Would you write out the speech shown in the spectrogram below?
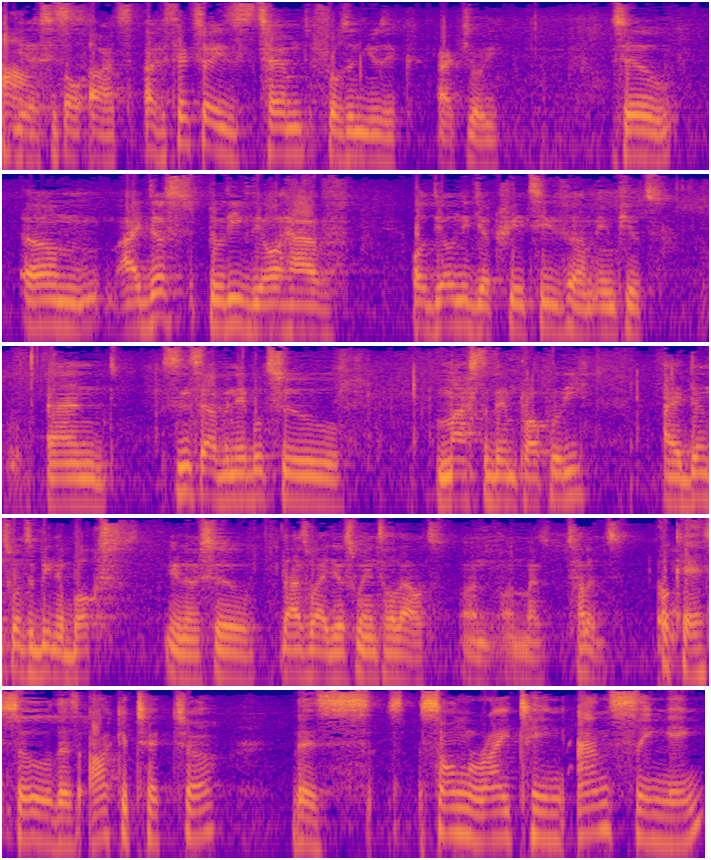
arts. Yes, it's all arts. Architecture is termed frozen music, actually. So um, I just believe they all have, or they all need your creative um, input. And since I've been able to master them properly, I don't want to be in a box, you know. So that's why I just went all out on, on my talents. Okay, so there's architecture, there's songwriting and singing.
